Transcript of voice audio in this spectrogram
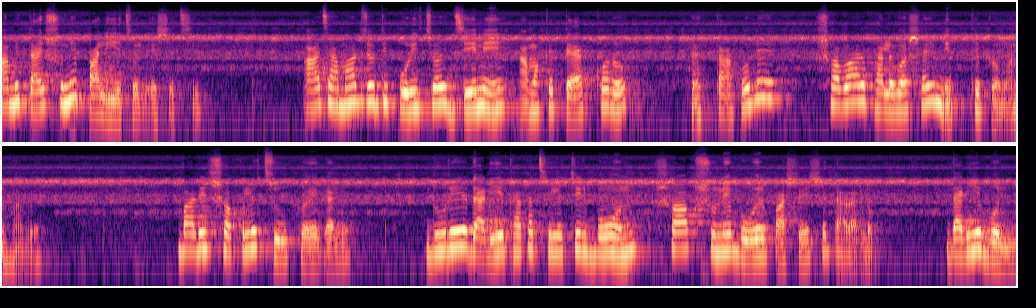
আমি তাই শুনে পালিয়ে চলে এসেছি। আজ আমার যদি পরিচয় জেনে আমাকে ত্যাগ করো, তাহলে সবার ভালোবাসাই মিথ্যে প্রমাণ হবে। বাড়ির সকলে চুপ হয়ে গেল। দূরে দাঁড়িয়ে থাকা ছেলেটির বোন সব শুনে বউয়ের পাশে এসে দাঁড়াল। দাঁড়িয়ে বলল,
